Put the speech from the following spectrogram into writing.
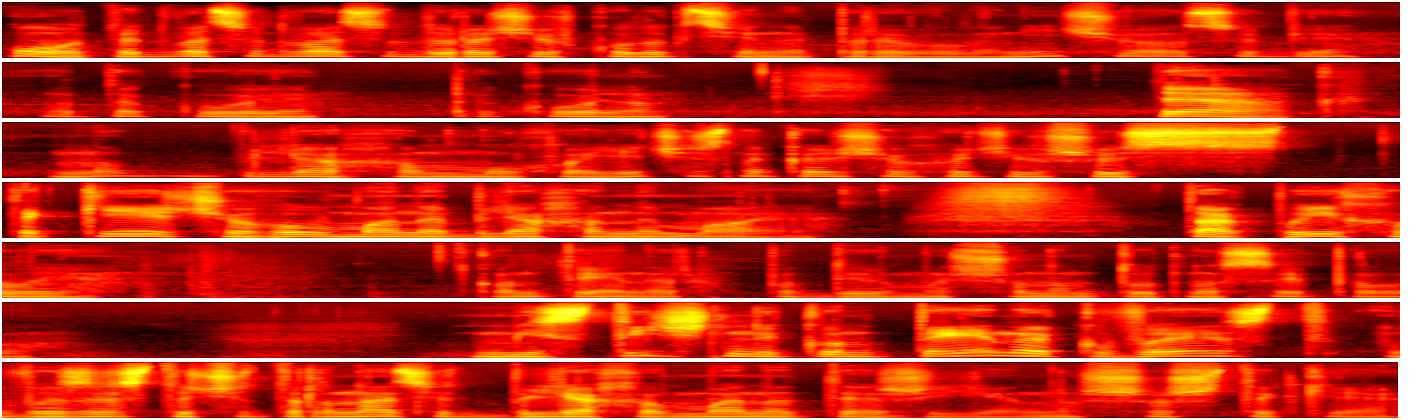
О, Т-2020, до речі, в колекційне перевели. Нічого собі. Отакої. Прикольно. Так, ну, бляха-муха. Я, чесно кажучи, хотів щось таке, чого в мене бляха немає. Так, поїхали. Контейнер. Подивимось, що нам тут насипало. Містичний контейнер, квест, ВЗ-114, бляха, в мене теж є. Ну що ж таке?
